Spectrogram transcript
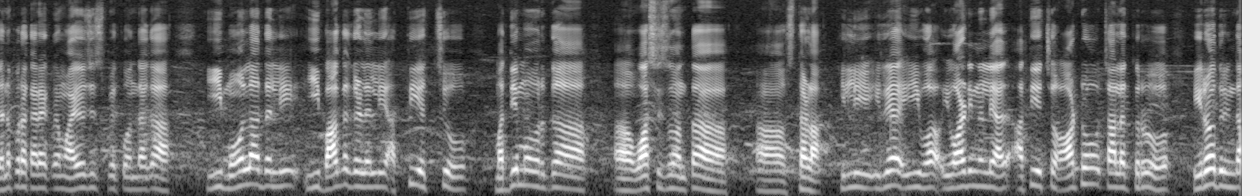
ಜನಪರ ಕಾರ್ಯಕ್ರಮ ಆಯೋಜಿಸಬೇಕು ಅಂದಾಗ, ಈ ಮೋಲಾದಲ್ಲಿ ಈ ಭಾಗಗಳಲ್ಲಿ ಅತಿ ಹೆಚ್ಚು ಮಧ್ಯಮ ವರ್ಗ ವಾಸಿಸುವಂಥ ಸ್ಥಳ. ಇಲ್ಲಿ ಇದೇ ಈ ವಾರ್ಡಿನಲ್ಲಿ ಅತಿ ಹೆಚ್ಚು ಆಟೋ ಚಾಲಕರು ಇರೋದ್ರಿಂದ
